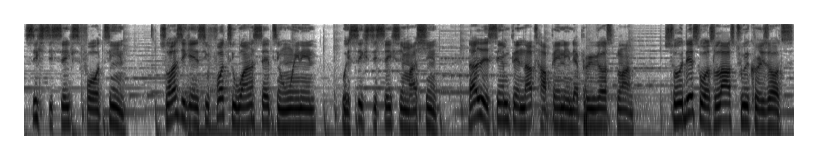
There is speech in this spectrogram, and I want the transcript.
66, 14. So as you can see 41 set in winning with 66 in machine. That's the same thing that happened in the previous plan. So this was last week results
